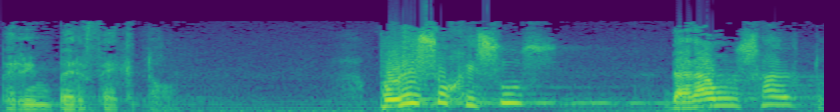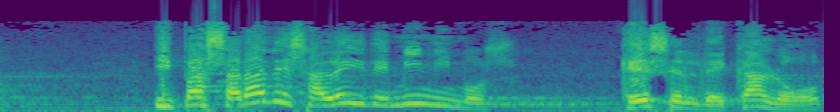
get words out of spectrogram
pero imperfecto. Por eso Jesús dará un salto y pasará de esa ley de mínimos, que es el decálogo,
